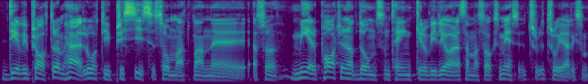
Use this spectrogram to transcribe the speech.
det vi pratar om här låter ju precis som att man, eh, alltså, merparten av de som tänker och vill göra samma sak som er tro, tror jag liksom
